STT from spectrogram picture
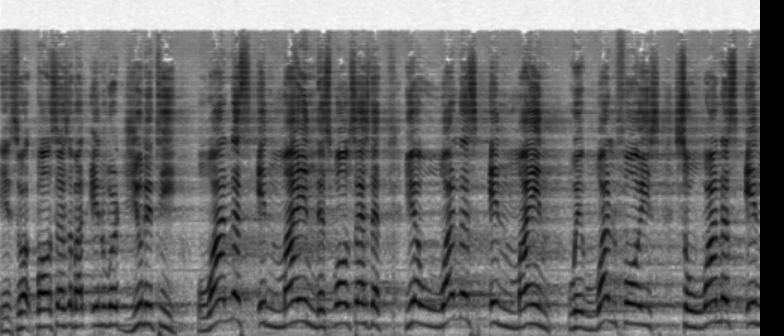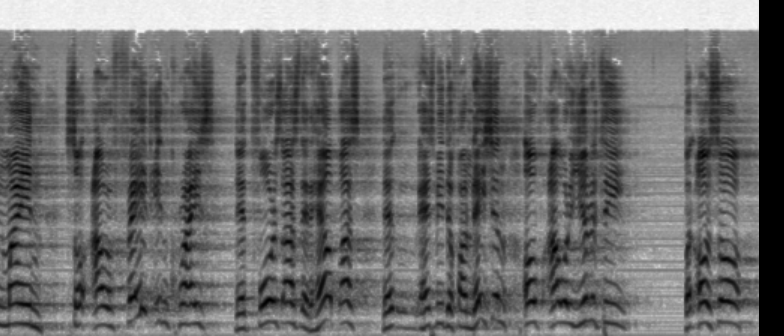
It's what Paul says about inward unity. Oneness in mind. This Paul says that you have oneness in mind with one voice. So oneness in mind. So our faith in Christ that force us, that help us, that has been the foundation of our unity, but also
